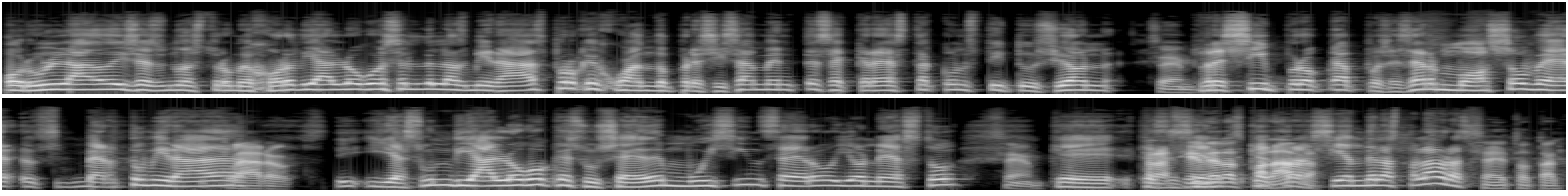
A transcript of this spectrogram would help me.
por un lado dices, nuestro mejor diálogo es el de las miradas, porque cuando precisamente se crea esta constitución recíproca, pues es hermoso ver, ver tu mirada Claro. y, y es un diálogo que sucede muy sincero y honesto Sí. que, que Trasciende las que palabras. trasciende las palabras. Sí, total.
